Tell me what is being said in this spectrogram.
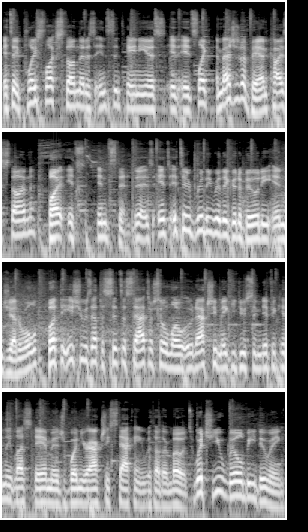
It's a place lock stun that is instantaneous. It, it's like, imagine a Bankai stun, but it's instant. It's, it's, it's a really, really good ability in general. But the issue is that the since the stats are so low, it would actually make you do significantly less damage when you're actually stacking it with other modes, which you will be doing.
